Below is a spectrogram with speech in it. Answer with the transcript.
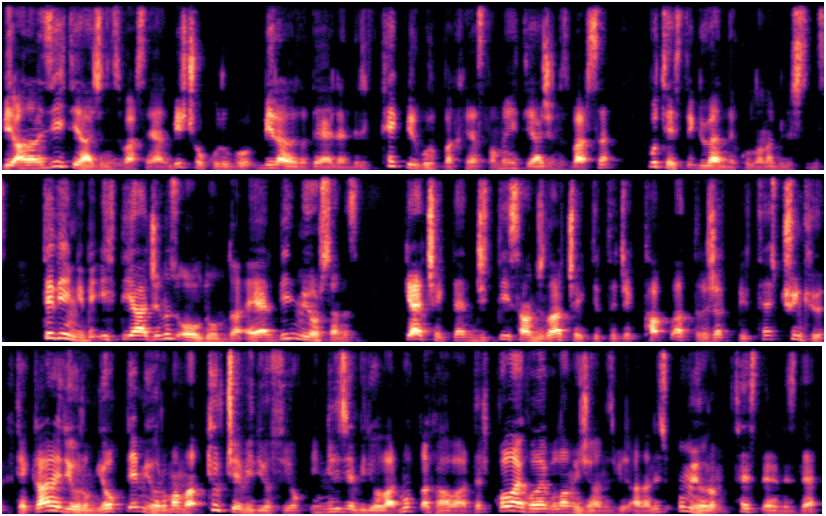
bir analize ihtiyacınız varsa yani birçok grubu bir arada değerlendirip tek bir grupla kıyaslamaya ihtiyacınız varsa bu testi güvenle kullanabilirsiniz. Dediğim gibi ihtiyacınız olduğunda eğer bilmiyorsanız gerçekten ciddi sancılar çektirtecek, takla attıracak bir test. Çünkü tekrar ediyorum yok demiyorum ama Türkçe videosu yok. İngilizce videolar mutlaka vardır. Kolay kolay bulamayacağınız bir analiz. Umuyorum testlerinizde,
